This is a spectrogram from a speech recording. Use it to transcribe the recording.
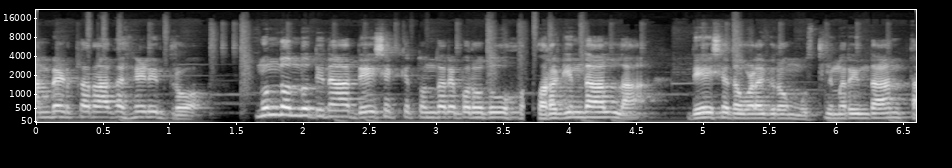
ಅಂಬೇಡ್ಕರ್ ಆಗ ಹೇಳಿದ್ರು, ಮುಂದೊಂದು ದಿನ ದೇಶಕ್ಕೆ ತೊಂದರೆ ಬರೋದು ಹೊರಗಿಂದ ಅಲ್ಲ, ದೇಶದ ಒಳಗಿರೋ ಮುಸ್ಲಿಮರಿಂದ ಅಂತ.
